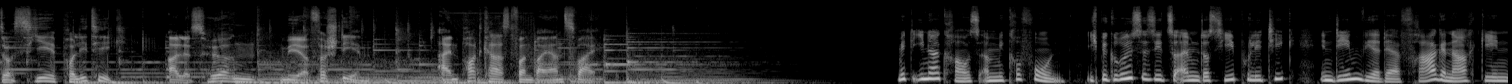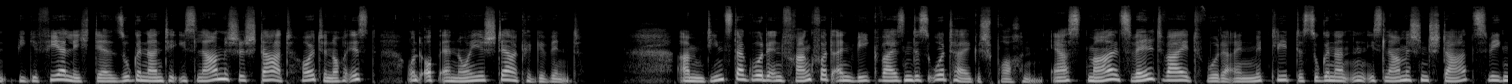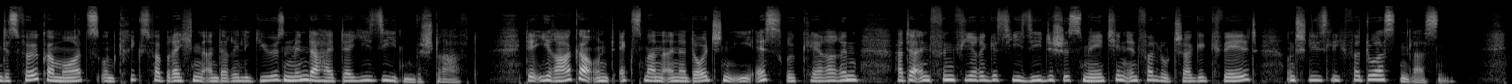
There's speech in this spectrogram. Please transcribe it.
Dossier Politik. Alles hören, mehr verstehen. Ein Podcast von Bayern 2. Mit Ina Kraus am Mikrofon. Ich begrüße Sie zu einem Dossier Politik, in dem wir der Frage nachgehen, wie gefährlich der sogenannte Islamische Staat heute noch ist und ob er neue Stärke gewinnt. Am Dienstag wurde in Frankfurt ein wegweisendes Urteil gesprochen. Erstmals weltweit wurde ein Mitglied des sogenannten Islamischen Staats wegen des Völkermords und Kriegsverbrechen an der religiösen Minderheit der Jesiden bestraft. Der Iraker und Ex-Mann einer deutschen IS-Rückkehrerin hatte ein fünfjähriges jesidisches Mädchen in Fallujah gequält und schließlich verdursten lassen.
